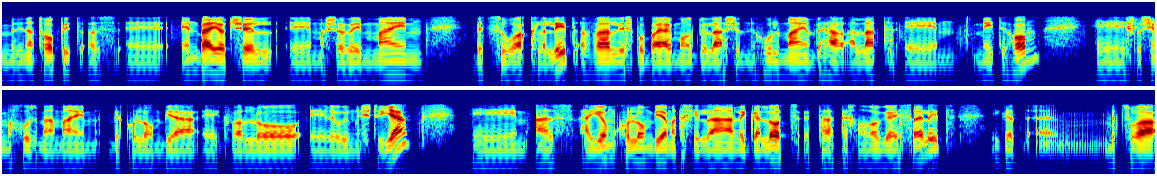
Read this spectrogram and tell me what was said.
מדינה טרופית, אז אין בעיות של משאבי מים בצורה כללית, אבל יש פה בעיה מאוד גדולה של ניהול מים והרעלת מי תהום. 30% מהמים בקולומביה אה, כבר לא אה, ראויים לשתייה. אה, אז היום קולומביה מתחילה לגלות את הטכנולוגיה הישראלית בצורה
